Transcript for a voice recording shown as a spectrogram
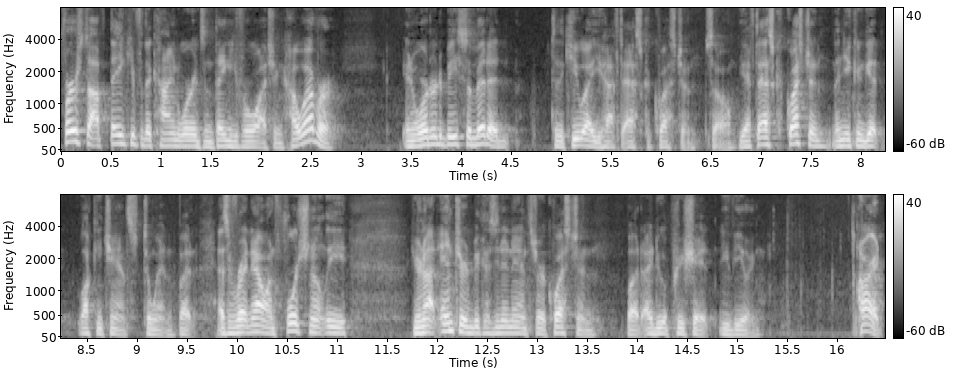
First off, thank you for the kind words and thank you for watching. However, in order to be submitted to the QA, you have to ask a question. So you have to ask a question, then you can get lucky chance to win. But as of right now, unfortunately, you're not entered because you didn't answer a question. But I do appreciate you viewing. All right.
